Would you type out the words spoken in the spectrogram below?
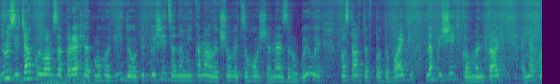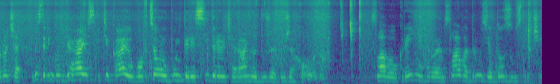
Друзі, дякую вам за перегляд мого відео. Підпишіться на мій канал, якщо ви цього ще не зробили. Поставте вподобайки, напишіть коментар. А я, коротше, бистренько вдягаюсь і тікаю, бо в цьому бункері Сідоровича реально дуже-дуже холодно. Слава Україні! Героям слава, друзі! До зустрічі!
